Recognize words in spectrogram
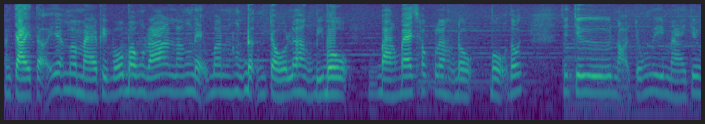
hằng chạy tới mà mẹ phải vô bông ra là nếu mà đựng chỗ là hằng bị bộ bạn bè sốc là hằng đổ bộ thôi. Chứ chứ nói chung thì mẹ chứ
